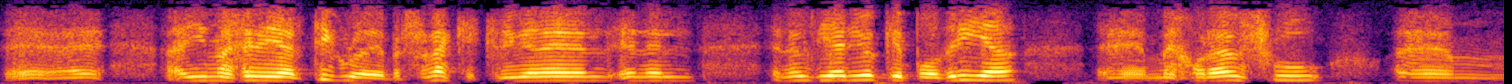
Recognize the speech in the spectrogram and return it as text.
eh, hay una serie de artículos de personas que escriben en el, en el, en el diario que podría eh, mejorar su em,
